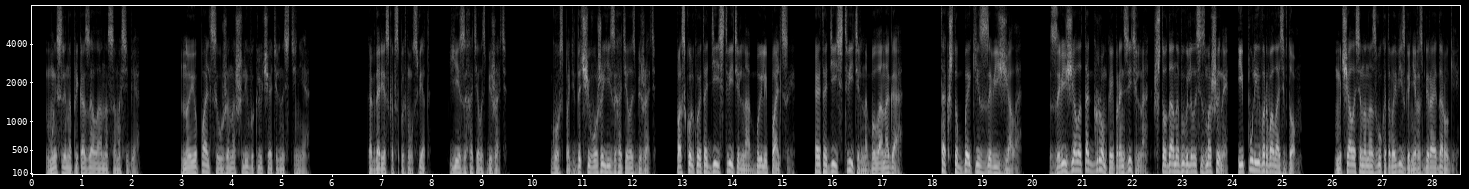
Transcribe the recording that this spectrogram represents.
— мысленно приказала она сама себе но ее пальцы уже нашли выключатель на стене. Когда резко вспыхнул свет, ей захотелось бежать. Господи, до чего же ей захотелось бежать? Поскольку это действительно были пальцы. Это действительно была нога. Так что Бекки завизжала. Завизжала так громко и пронзительно, что Дана вывалилась из машины и пулей ворвалась в дом. Мчалась она на звук этого визга, не разбирая дороги.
